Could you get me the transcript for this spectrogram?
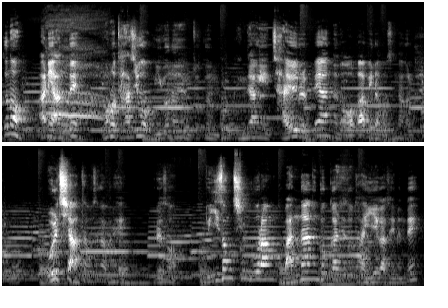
끊어. 아니 안 돼. 번호 다 지워. 이거는 조금 굉장히 자유를 빼앗는 억압이라고 생각을 하고 옳지 않다고 생각을 해. 그래서 뭐 이성 친구랑 만나는 것까지도 다 이해가 되는데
